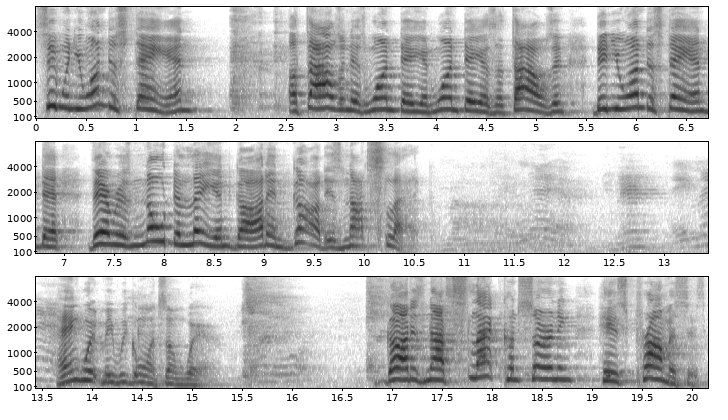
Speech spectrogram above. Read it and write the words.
See, when you understand a thousand is one day and one day is a thousand, then you understand that there is no delay in God and God is not slack. Amen. Hang with me, we're going somewhere. God is not slack concerning his promises,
